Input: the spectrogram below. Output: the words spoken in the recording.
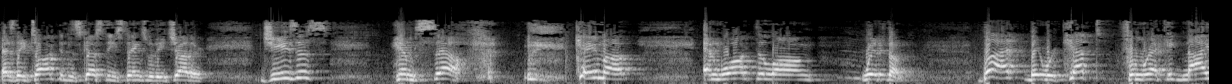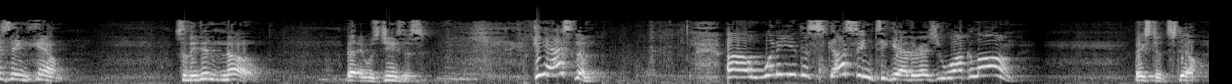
As they talked and discussed these things with each other, Jesus himself came up and walked along with them. But they were kept from recognizing him. So they didn't know that it was Jesus. He asked them, uh, what are you discussing together as you walk along? They stood still,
